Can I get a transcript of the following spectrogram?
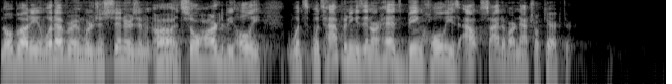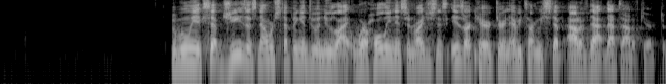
nobody and whatever, and we're just sinners, and oh, it's so hard to be holy what's, what's happening is in our heads, being holy is outside of our natural character. But when we accept Jesus, now we're stepping into a new light where holiness and righteousness is our character, and every time we step out of that, that's out of character.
